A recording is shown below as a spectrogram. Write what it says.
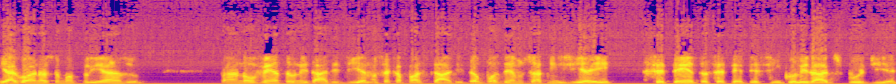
e agora nós estamos ampliando para 90 unidades dia nossa capacidade. Então podemos atingir aí 70, 75 unidades por dia.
